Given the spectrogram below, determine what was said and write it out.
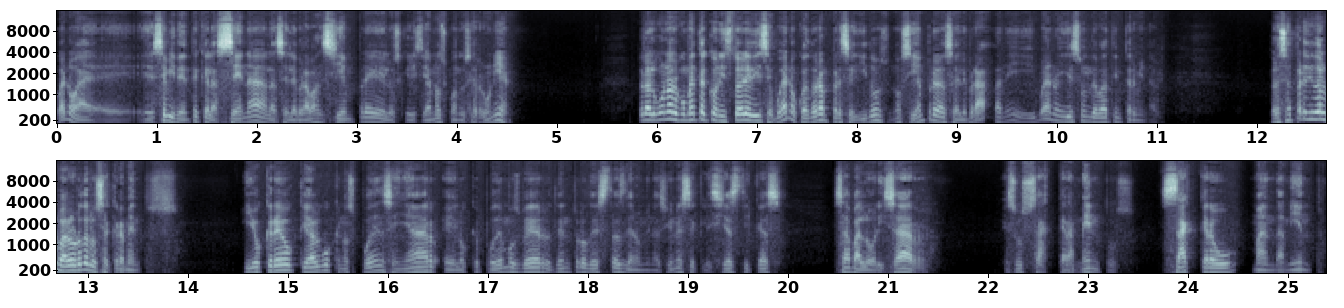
bueno, es evidente que la cena la celebraban siempre los cristianos cuando se reunían. Pero alguno argumenta con historia y dice, bueno, cuando eran perseguidos no siempre la celebraban. Y bueno, y es un debate interminable. Pero se ha perdido el valor de los sacramentos. Y yo creo que algo que nos puede enseñar eh, lo que podemos ver dentro de estas denominaciones eclesiásticas es a valorizar esos sacramentos, sacro mandamiento.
